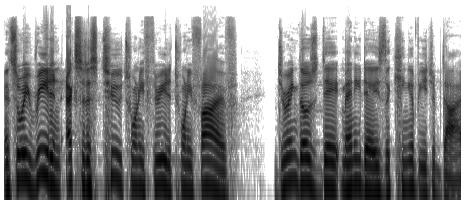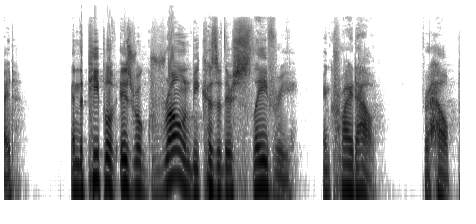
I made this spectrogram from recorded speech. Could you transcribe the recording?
And so we read in Exodus 2 23 to 25, during those day, many days, the king of Egypt died and the people of Israel groaned because of their slavery and cried out for help.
